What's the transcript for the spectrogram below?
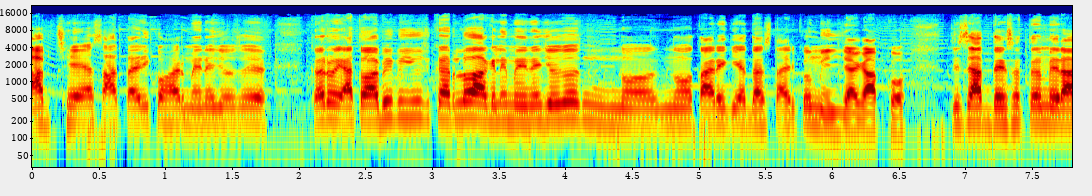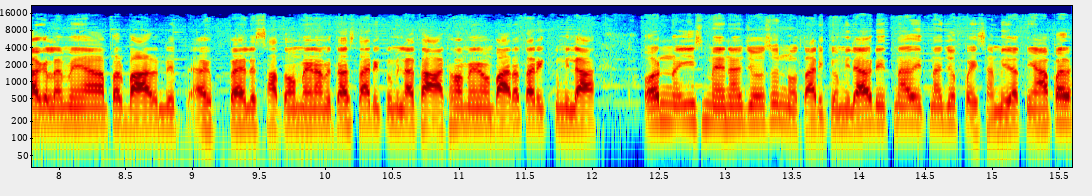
आप छः या सात तारीख को हर महीने जो है करो या तो अभी भी यूज़ कर लो, अगले महीने जो है नौ नौ तारीख या दस तारीख को मिल जाएगा आपको। जैसे आप देख सकते हो, मेरा अगला में यहाँ पर बारह, पहले सातवां महीना में दस तारीख को मिला था, आठवां महीना में बारह तारीख को मिला और इस महीना जो है सो नौ तारीख को मिला और इतना इतना जो पैसा मिला तो यहाँ पर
